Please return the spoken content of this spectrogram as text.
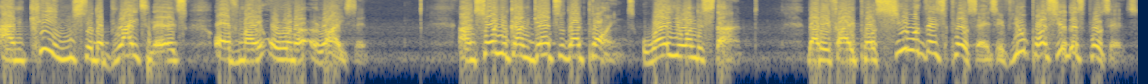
and kings to the brightness of my own rising. And so you can get to that point where you understand that if I pursue this process, if you pursue this process,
